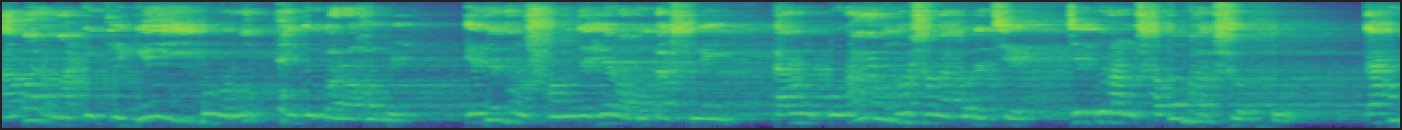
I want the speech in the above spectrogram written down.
আবার মাটি থেকেই পুনরুত্থিত করা হবে। এতে কোনো সন্দেহের অবকাশ নেই। কারণ কোরআন ঘোষণা করেছে যে কোরআন শতভাগ সত্য। এখন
